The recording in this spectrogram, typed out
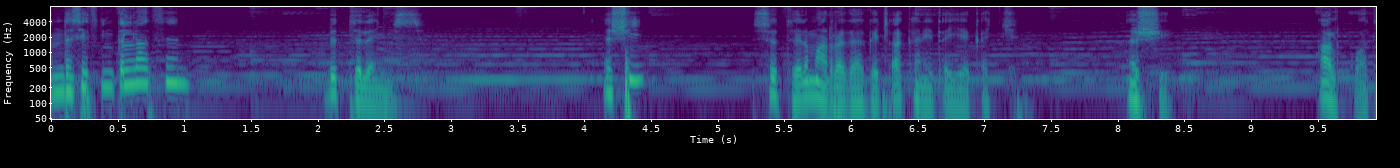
እንደ ሴት ጭንቅላትን ብትለኝስ እሺ ስትል ማረጋገጫ ከኔ ጠየቀች። እሺ አልኳት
